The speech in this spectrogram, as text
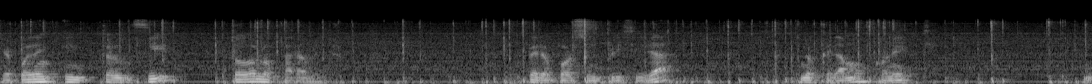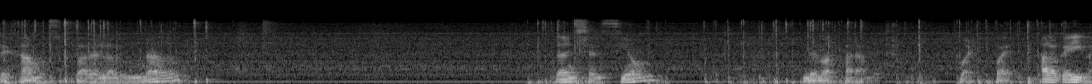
Que pueden introducir todos los parámetros. Pero por simplicidad nos quedamos con este dejamos para el alumnado la inserción de más parámetros bueno, pues a lo que iba.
